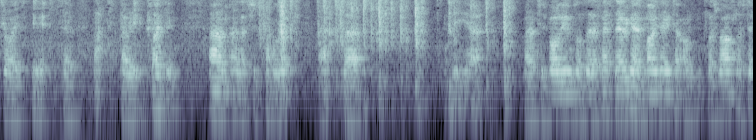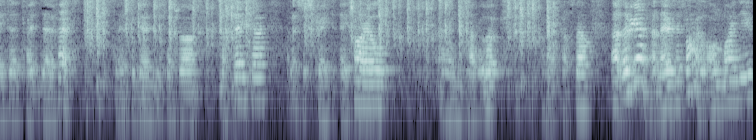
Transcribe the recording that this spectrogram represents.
drives in it, so that's very exciting. Um, and let's just have a look at uh, the uh, mounted volumes on ZFS. There we go, my data on slash var slash data type ZFS. So if we go into slash var slash data, let's just create a file and have a look. Spell. Uh, there we go, and there is a file on my new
